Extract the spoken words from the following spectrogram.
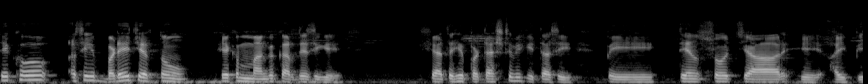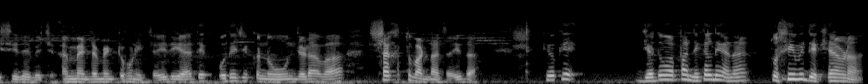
ਦੇਖੋ, ਅਸੀਂ ਬੜੇ ਚਿਰ ਤੋਂ ਇੱਕ ਮੰਗ ਕਰਦੇ ਸੀਗੇ, ਸ਼ਾਇਦ ਅਸੀਂ ਪ੍ਰੋਟੈਸਟ ਵੀ ਕੀਤਾ ਸੀ, ਵੀ 304 ਏ ਆਈਪੀਸੀ ਦੇ ਵਿੱਚ ਅਮੈਂਡਮੈਂਟ ਹੋਣੀ ਚਾਹੀਦੀ ਹੈ ਤੇ ਉਹਦੇ 'ਚ ਕਾਨੂੰਨ ਜਿਹੜਾ ਵਾ ਸਖਤ ਬਣਨਾ ਚਾਹੀਦਾ। ਕਿਉਂਕਿ ਜਦੋਂ ਆਪਾਂ ਨਿਕਲਦੇ ਆ ਨਾ, ਤੁਸੀਂ ਵੀ ਦੇਖਿਆ ਹੋਣਾ,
